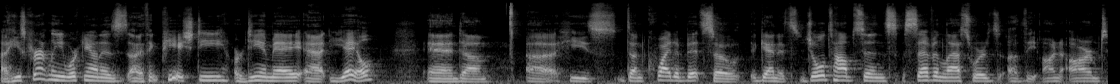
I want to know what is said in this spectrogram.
Uh, he's currently working on his, I think, PhD or DMA at Yale, and um, uh, he's done quite a bit. So again, it's Joel Thompson's Seven Last Words of the Unarmed.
